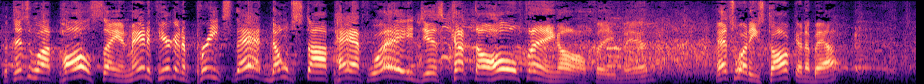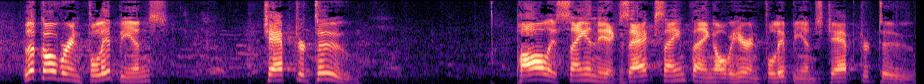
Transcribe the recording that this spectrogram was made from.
But this is what Paul's saying, man. If you're going to preach that, don't stop halfway. Just cut the whole thing off. Amen. That's what he's talking about. Look over in Philippians chapter 2. Paul is saying the exact same thing over here in Philippians chapter 2.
